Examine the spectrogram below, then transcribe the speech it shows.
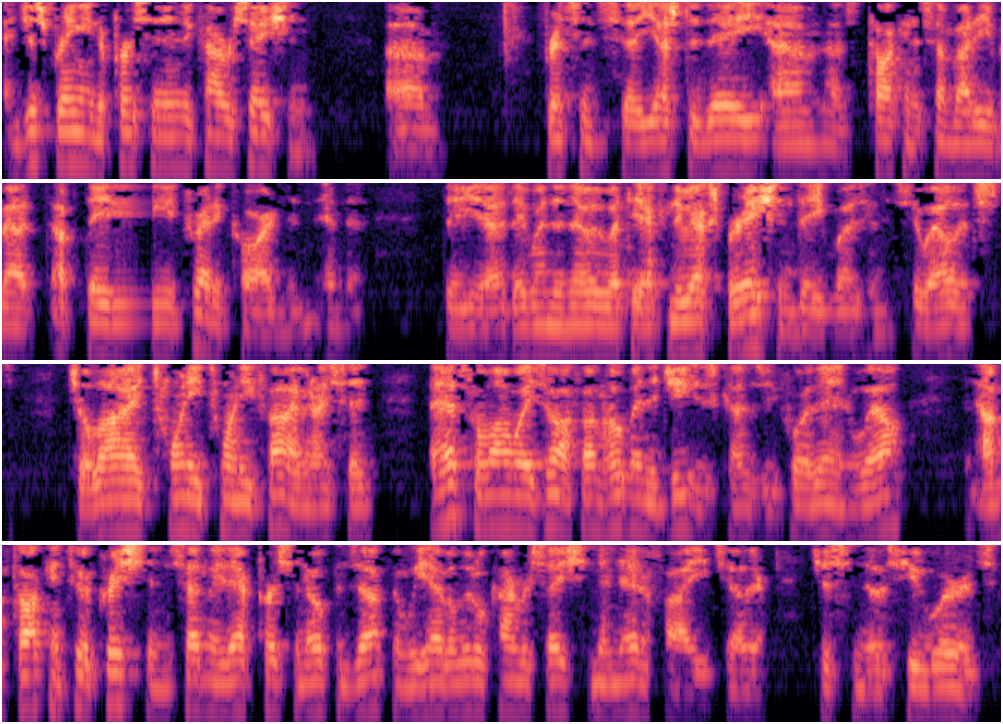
and just bringing the person into conversation. Um, for instance, uh, yesterday um, I was talking to somebody about updating a credit card, and, and the, the uh, they wanted to know what the new expiration date was, and said, "Well, it's July 2025," and I said, "That's a long ways off. I'm hoping that Jesus comes before then." Well, I'm talking to a Christian, suddenly that person opens up, and we have a little conversation and edify each other just in those few words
